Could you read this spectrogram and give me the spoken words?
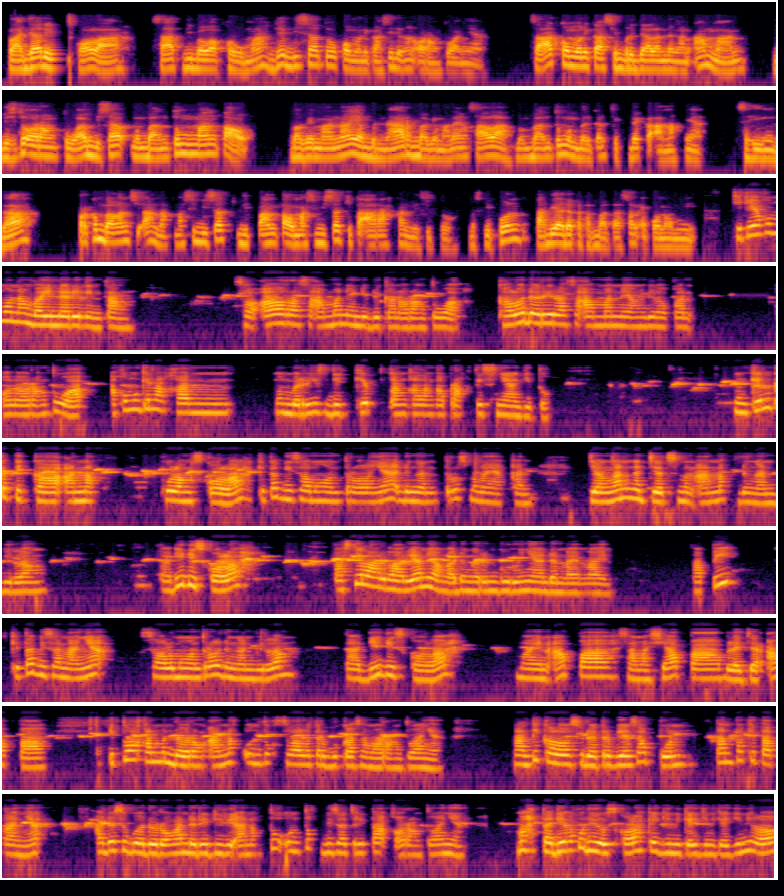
pelajari di sekolah, saat dibawa ke rumah dia bisa tuh komunikasi dengan orang tuanya. Saat komunikasi berjalan dengan aman, di situ orang tua bisa membantu memantau bagaimana yang benar, bagaimana yang salah, membantu memberikan feedback ke anaknya. Sehingga perkembangan si anak masih bisa dipantau, masih bisa kita arahkan di situ. Meskipun tadi ada keterbatasan ekonomi. Jadi aku mau nambahin dari Lintang. Soal rasa aman yang diberikan orang tua. Kalau dari rasa aman yang dilakukan oleh orang tua, aku mungkin akan memberi sedikit langkah-langkah praktisnya gitu. Mungkin ketika anak pulang sekolah, kita bisa mengontrolnya dengan terus menanyakan. Jangan ngejudgment anak dengan bilang, tadi di sekolah pasti lari-larian ya nggak dengerin gurunya dan lain-lain. Tapi kita bisa nanya, selalu mengontrol dengan bilang, tadi di sekolah main apa, sama siapa, belajar apa. Itu akan mendorong anak untuk selalu terbuka sama orang tuanya. Nanti kalau sudah terbiasa pun, tanpa kita tanya, ada sebuah dorongan dari diri anak tuh untuk bisa cerita ke orang tuanya. Mah, tadi aku di sekolah kayak gini, kayak gini, kayak gini loh.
